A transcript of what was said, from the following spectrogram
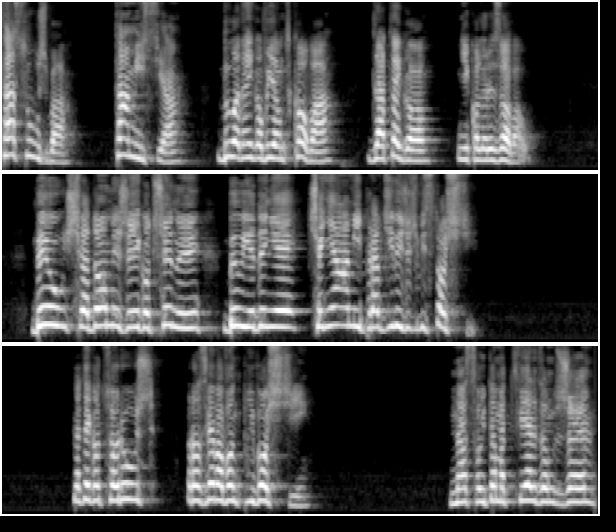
Ta służba, ta misja była dla niego wyjątkowa, dlatego nie koloryzował. Był świadomy, że jego czyny były jedynie cieniami prawdziwej rzeczywistości. Dlatego co róż rozwiewa wątpliwości na swój temat, twierdząc, że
